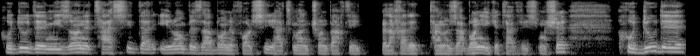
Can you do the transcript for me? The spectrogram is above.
حدود میزان تحصیل در ایران به زبان فارسی حتما چون وقتی بالاخره تنها زبانی که تدریس میشه حدود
